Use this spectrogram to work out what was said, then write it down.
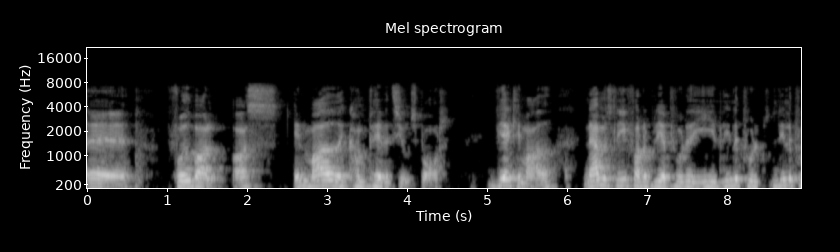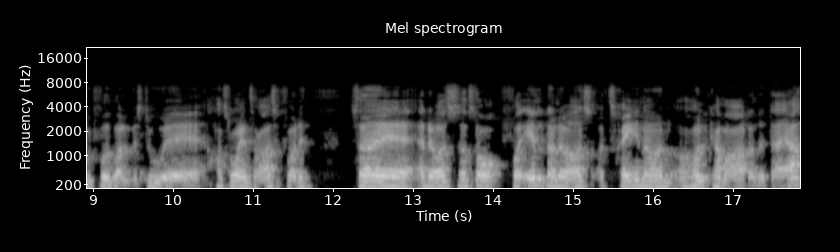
øh, fodbold også en meget øh, kompetitiv sport. Virkelig meget. Nærmest lige for at du bliver puttet i lilleput, lilleput fodbold, hvis du øh, har stor interesse for det. Så øh, er det også, så står forældrene også, og træneren og holdkammeraterne, der er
